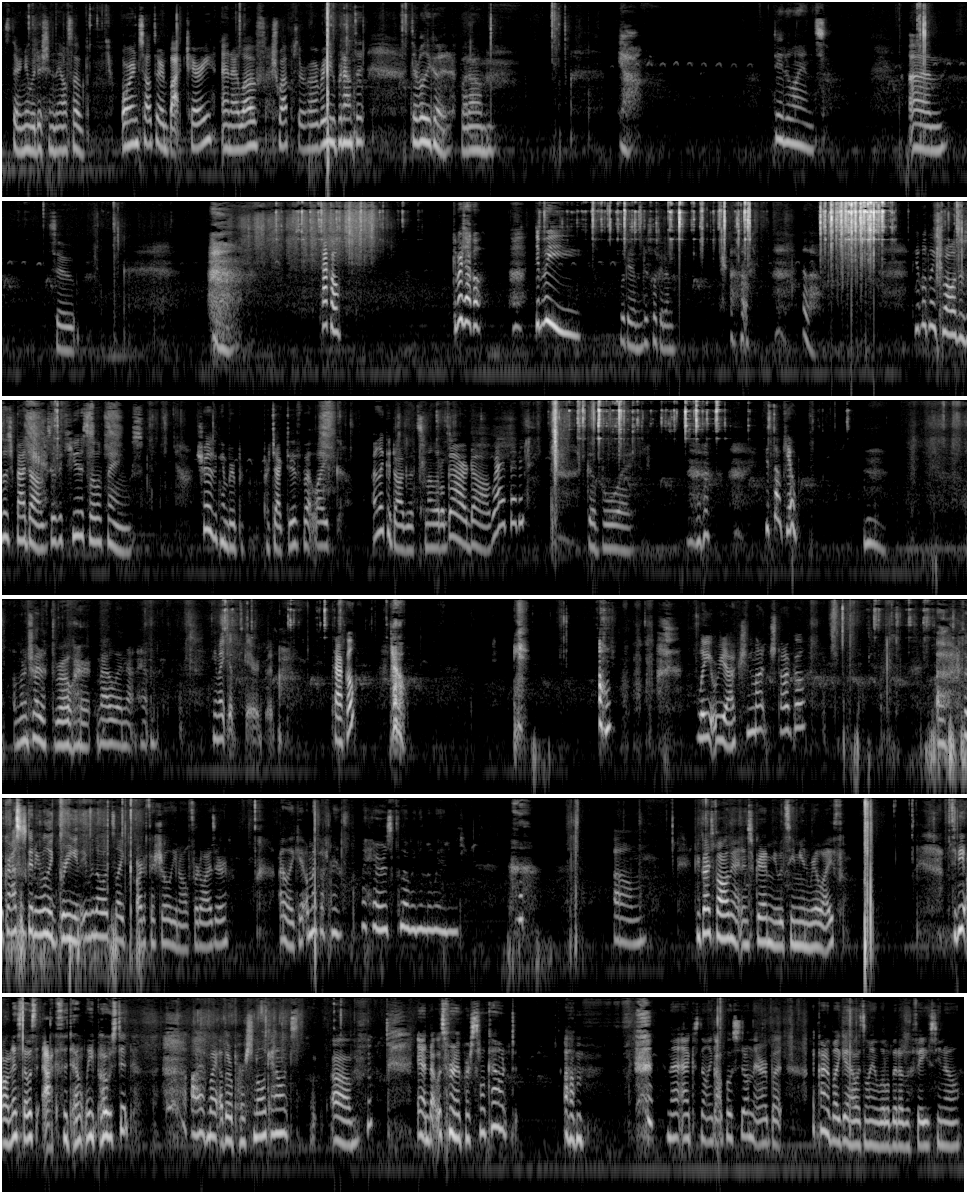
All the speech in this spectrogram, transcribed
It's their new edition. They also have orange seltzer and black cherry, and I love Schweppes or however you pronounce it. They're really good, but um, yeah, dandelions. Um, so taco. Come here, taco. Look at him. Just look at him. Hello. People think chihuahuas are such bad dogs. They're the cutest little things. Sure, they can be protective, but like, I like a dog that's my little guard dog, right, baby? Good boy. He's so cute. I'm gonna try to throw her Madeline at him. He might get scared, but tackle, tackle. Late reaction much, Taco? Uh, the grass is getting really green, even though it's like artificial, you know, fertilizer. I like it. Oh my gosh, my, my hair is flowing in the wind. um, if you guys follow me on Instagram, you would see me in real life. To be honest, that was accidentally posted. I have my other personal account, um, and that was for my personal account. Um, and that accidentally got posted on there, but I kind of like it how it's only a little bit of a face, you know.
